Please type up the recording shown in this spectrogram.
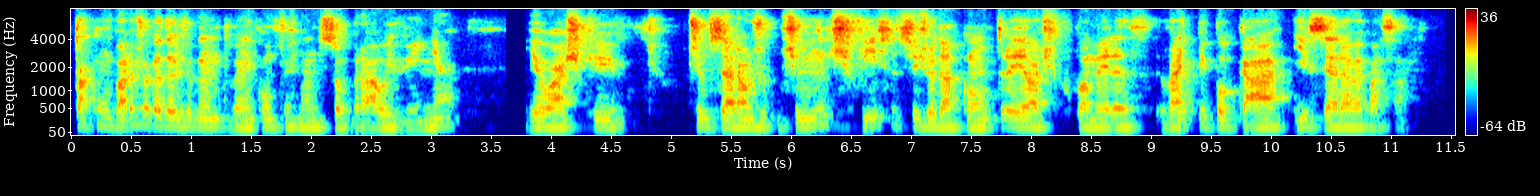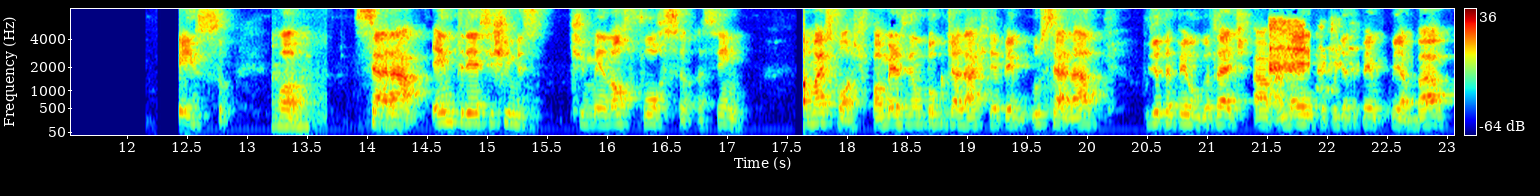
tá com vários jogadores jogando muito bem, como Fernando Sobral e Vinha. E eu acho que o time do Ceará é um time muito difícil de se jogar contra. E eu acho que o Palmeiras vai pipocar e o Ceará vai passar. Isso. Ó, Ceará, entre esses times de menor força, assim, é mais forte. O Palmeiras deu um pouco de azar de ter pego o Ceará, podia ter pego o Atlético, América, podia ter pego o Cuiabá.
